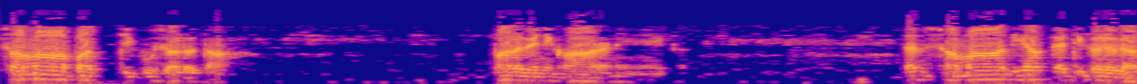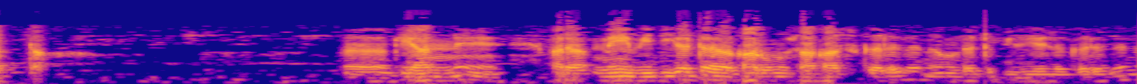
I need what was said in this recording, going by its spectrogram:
සමාපatti කුසලතා පළවෙනි කාරණේ ඒක. දැන් සමාධියක් ඇති කරගත්තා. කියන්නේ අර මේ විදිහට කරුණු සකස් කරගෙන හොඳට පිළියෙල කරගෙන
